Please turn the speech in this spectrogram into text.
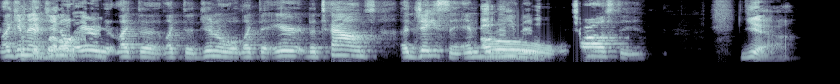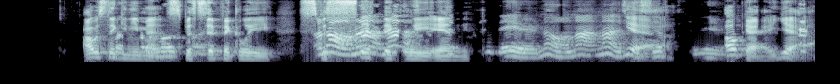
like in but that general area, like the like the general like the air the towns adjacent, and maybe oh. even Charleston. Yeah, I was thinking you meant specifically, specifically no, not, not in there. No, not not yeah. Okay, yeah.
